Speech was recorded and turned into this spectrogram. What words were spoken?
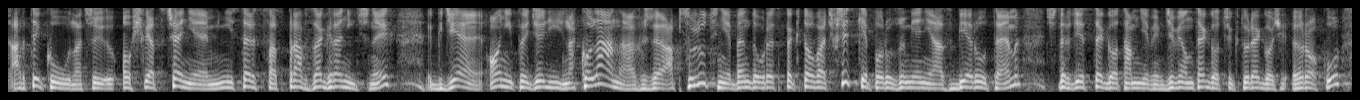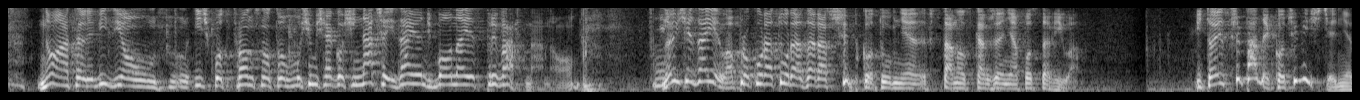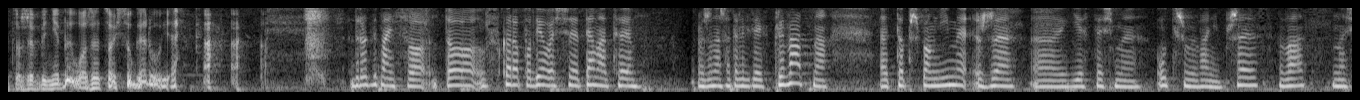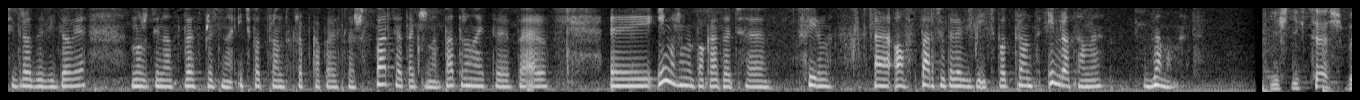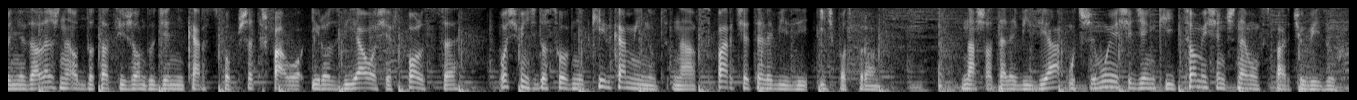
artykuł, znaczy oświadczenie Ministerstwa Spraw Zagranicznych, gdzie oni powiedzieli na kolanach, że absolutnie będą respektować wszystkie porozumienia z Bierutem 40 tam nie wiem 9 czy któregoś roku. No a telewizją idź pod prąd, no to musimy się jakoś inaczej zająć, bo ona jest prywatna. No. No i się zajęła. Prokuratura zaraz szybko tu mnie w stan oskarżenia postawiła. I to jest przypadek, oczywiście. Nie to, żeby nie było, że coś sugeruje. Drodzy Państwo, to skoro podjąłeś temat, y, że nasza telewizja jest prywatna, to przypomnijmy, że y, jesteśmy utrzymywani przez Was, nasi drodzy widzowie. Możecie nas wesprzeć na idźpodprąd.pl wsparcia, także na patronite.pl y, i możemy pokazać y, film o wsparciu telewizji Idź Pod Prąd i wracamy za moment. Jeśli chcesz, by niezależne od dotacji rządu dziennikarstwo przetrwało i rozwijało się w Polsce, poświęć dosłownie kilka minut na wsparcie telewizji Idź Pod Prąd. Nasza telewizja utrzymuje się dzięki comiesięcznemu wsparciu widzów.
